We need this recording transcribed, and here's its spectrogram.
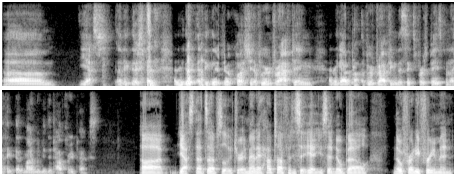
Um, Yes, I think there's. I think there, I think there's no question. If we were drafting, I think I'd, if we were drafting the six first baseman, I think that mine would be the top three picks. Uh, yes, that's absolutely true. And man, how tough is it? Yeah, you said no Bell, no Freddie Freeman,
